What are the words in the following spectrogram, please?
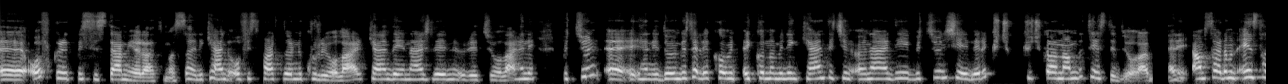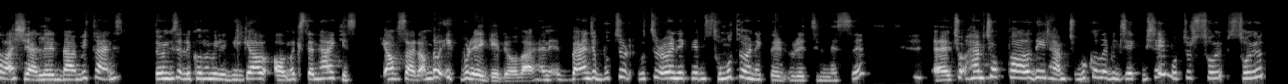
e, off-grid bir sistem yaratması. Hani kendi ofis parklarını kuruyorlar, kendi enerjilerini üretiyorlar. Hani bütün hani döngüsel ekonominin kent için önerdiği bütün şeyleri küçük küçük anlamda test ediyorlar. Hani Amsterdam'ın en savaş yerlerinden bir tanesi döngüsel ekonomiyle bilgi al, almak isteyen herkes Amsterdam'da ilk buraya geliyorlar. Hani bence bu tür bu tür örneklerin somut örneklerin üretilmesi e, çok, hem çok pahalı değil hem çabuk olabilecek bir şey. Bu tür soy, soyut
